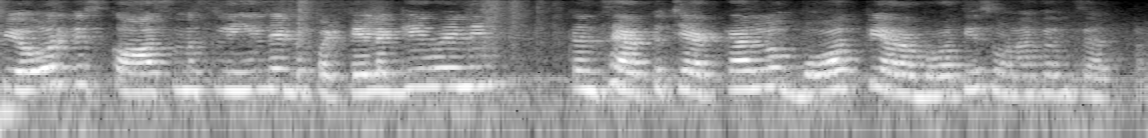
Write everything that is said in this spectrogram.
ਪਿਓਰ ਵਿਸਕੋਸ ਮਸਲੀਨ ਦੇ ਦੁਪੱਟੇ ਲੱਗੇ ਹੋਏ ਨੇ। ਕਨਸੈਪਟ ਚੈੱਕ ਕਰ ਲਓ, ਬਹੁਤ ਪਿਆਰਾ, ਬਹੁਤ ਹੀ ਸੋਹਣਾ ਕਨਸੈਪਟ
